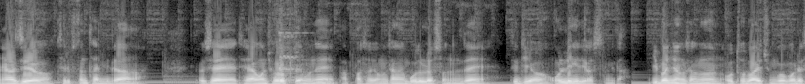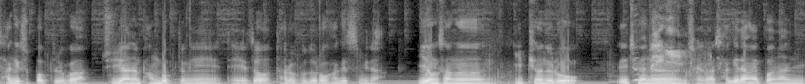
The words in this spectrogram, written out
안녕하세요. 트립센터입니다. 요새 대학원 졸업 때문에 바빠서 영상을 못 올렸었는데 드디어 올리게 되었습니다. 이번 영상은 오토바이 중고거래 사기 수법들과 주의하는 방법 등에 대해서 다뤄보도록 하겠습니다. 이 영상은 2편으로 1편은 제가 사기당할 뻔한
